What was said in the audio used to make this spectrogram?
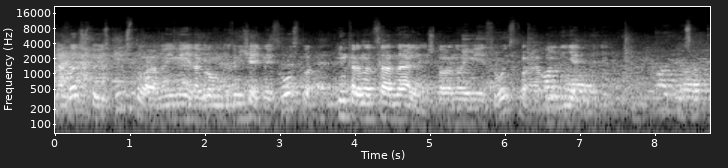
сказать, что искусство, оно имеет огромное замечательное свойство, интернациональное, что оно имеет свойство объединять людей. Sagt,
